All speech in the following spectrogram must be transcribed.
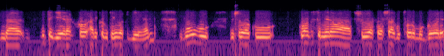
ndabitegera ko ariko bitegereza kugenda nk'ubu bishobora ku- kuba mfise mwene wacu akaba ashaka gutora umugore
